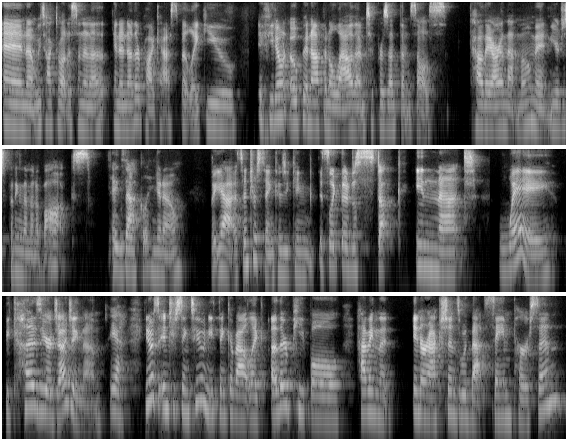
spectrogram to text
and uh, we talked about this in another in another podcast but like you if you don't open up and allow them to present themselves how they are in that moment you're just putting them in a box Exactly. you know but yeah it's interesting because you can it's like they're just stuck in that way because you're judging them Yeah. you know it's interesting too when you think about like other people having the interactions with that same person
